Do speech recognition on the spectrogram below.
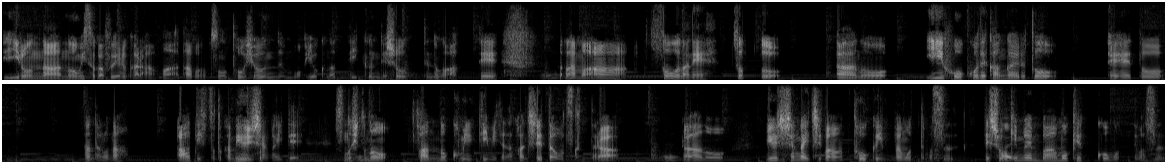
いろんな脳みそが増えるから、まあ多分その投票云々も良くなっていくんでしょうっていうのがあって、うんただまあ、そうだね。ちょっと、あの、いい方向で考えると、えっ、と、なんだろうな。アーティストとかミュージシャンがいて、その人のファンのコミュニティみたいな感じで DAO を作ったら、うんあの、ミュージシャンが一番トークンいっぱい持ってます。で、初期メンバーも結構持ってます。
